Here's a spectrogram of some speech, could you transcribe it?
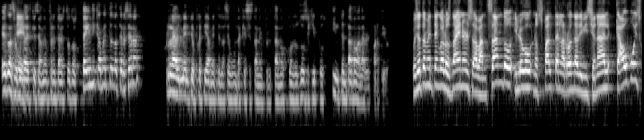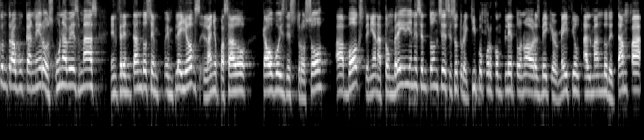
es la segunda vez que se van a enfrentar estos dos. Técnicamente la tercera, realmente, objetivamente, la segunda que se están enfrentando con los dos equipos intentando ganar el partido. Pues yo también tengo a los Niners avanzando y luego nos falta en la ronda divisional Cowboys contra Bucaneros, una vez más enfrentándose en, en playoffs. El año pasado Cowboys destrozó a Bucks, tenían a Tom Brady en ese entonces, es otro equipo por completo, ¿no? Ahora es Baker Mayfield al mando de Tampa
